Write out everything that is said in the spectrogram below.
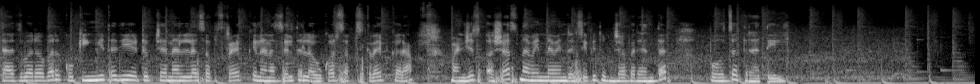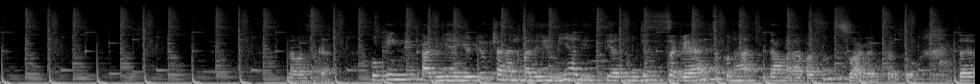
त्याचबरोबर कुकिंग विथ आधी यूट्यूब चॅनलला सबस्क्राईब केलं नसेल तर लवकर सबस्क्राईब करा. म्हणजेच अशाच नवीन नवीन रेसिपी तुमच्यापर्यंत पोहोचत राहतील. नमस्कार. कुकिंग विथ आधी या यूट्यूब चॅनलमध्ये मी आदित्य तुमच्या सगळ्यांचं पुन्हा एकदा मनापासून स्वागत करतो. तर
